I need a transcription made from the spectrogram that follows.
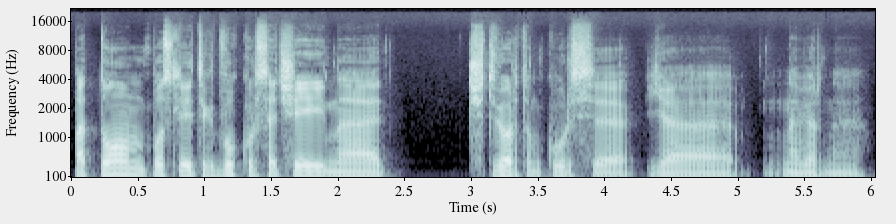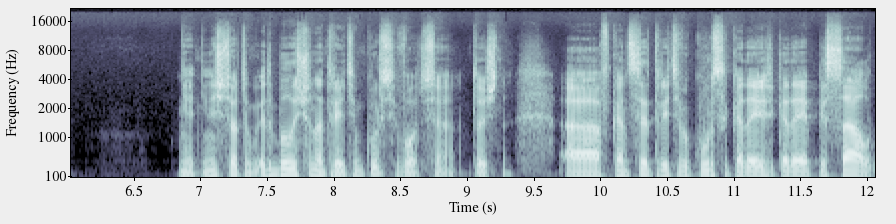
Потом, после этих двух курсачей на четвертом курсе я, наверное... Нет, не на четвертом, это было еще на третьем курсе, вот, все, точно. А в конце третьего курса, когда я, когда я писал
